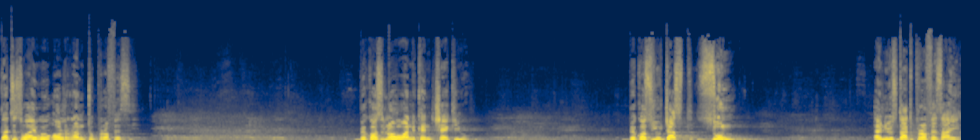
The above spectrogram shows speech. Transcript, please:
That is why we all run to prophecy. Because no one can check you. Because you just zoom and you start prophesying.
